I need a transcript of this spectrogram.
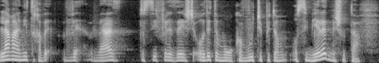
למה אני צריכה, ו, ואז תוסיפי לזה, יש עוד את המורכבות שפתאום עושים ילד משותף.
